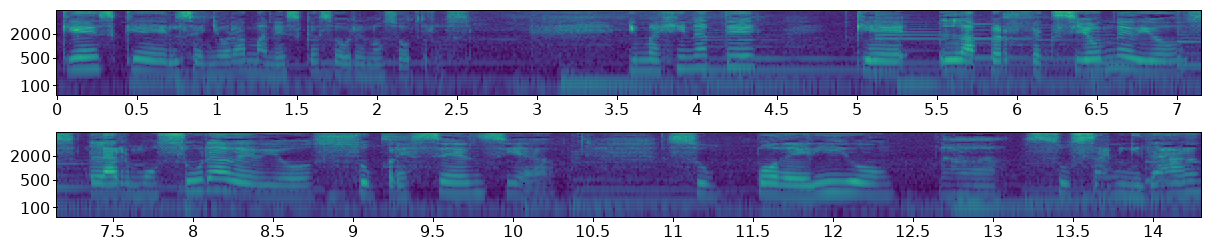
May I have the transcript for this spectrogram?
¿Qué es que el Señor amanezca sobre nosotros? Imagínate que la perfección de Dios, la hermosura de Dios, su presencia, su poderío, ah, su sanidad,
